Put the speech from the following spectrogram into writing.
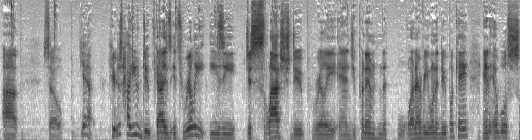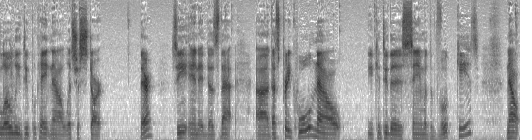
Uh, so yeah, here's how you dupe, guys. It's really easy. Just slash dupe, really, and you put in the, whatever you want to duplicate, and it will slowly duplicate. Now let's just start there? See and it does that. Uh, that's pretty cool. Now you could do the same with the vote keys. Now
